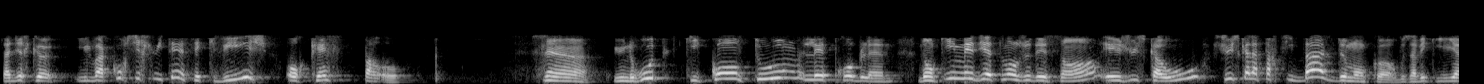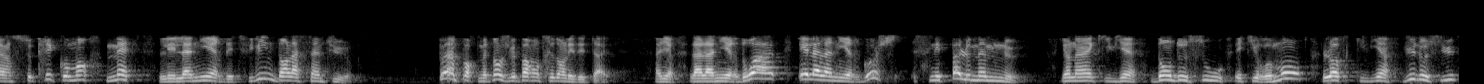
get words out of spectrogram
C'est-à-dire qu'il va court-circuiter ces kvish au kef paro. C'est un- une route qui contourne les problèmes. Donc immédiatement je descends et jusqu'à où? Jusqu'à la partie basse de mon corps. Vous savez qu'il y a un secret comment mettre les lanières des tefilines dans la ceinture. Peu importe, maintenant je ne vais pas rentrer dans les détails. C'est-à-dire la lanière droite et la lanière gauche, ce n'est pas le même nœud. Il y en a un qui vient d'en dessous et qui remonte, l'autre qui vient du dessus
